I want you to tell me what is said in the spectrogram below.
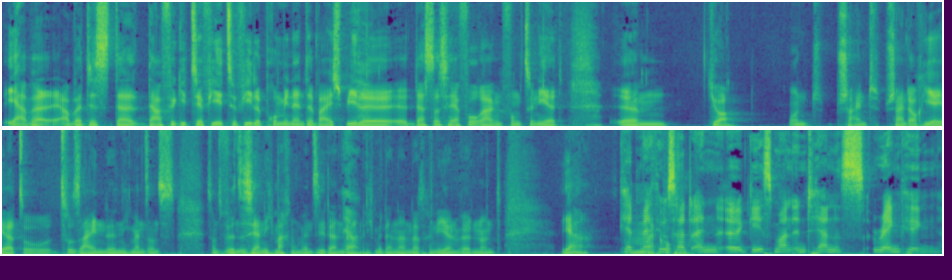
Ja, aber, aber das, da, dafür gibt es ja viel zu viele prominente Beispiele, ja. dass das hervorragend funktioniert. Ähm, ja, und scheint, scheint auch hier ja so zu sein, denn ich meine, sonst, sonst würden sie es ja nicht machen, wenn sie dann ja. da nicht miteinander trainieren würden. Und ja. Cat Matthews hat ein äh, Gesmann internes Ranking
